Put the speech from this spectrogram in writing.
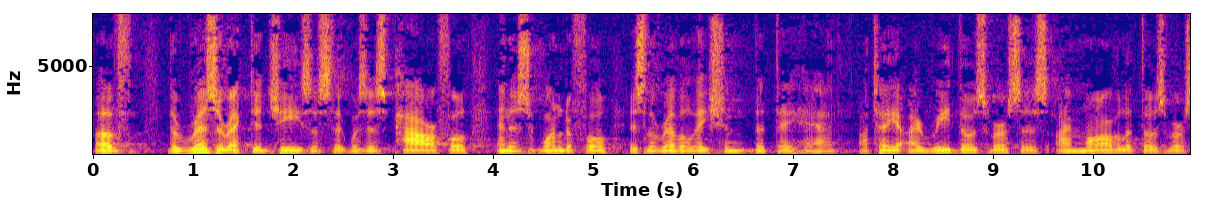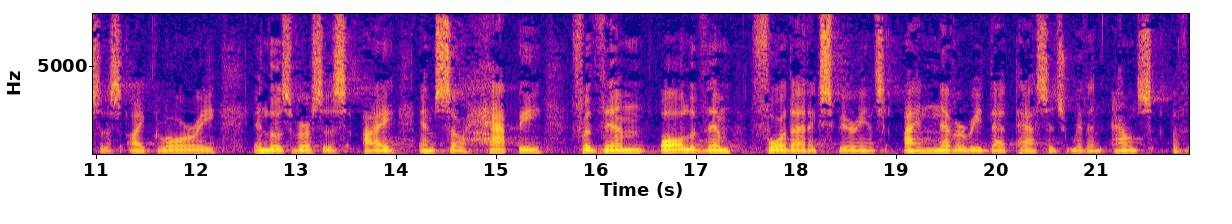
of the resurrected Jesus that was as powerful and as wonderful as the revelation that they had. I'll tell you, I read those verses, I marvel at those verses, I glory in those verses. I am so happy for them, all of them, for that experience. I never read that passage with an ounce of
